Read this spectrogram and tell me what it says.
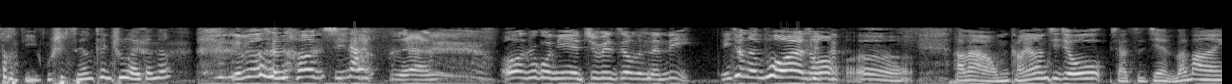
到底我是怎样看出来的呢？有没有很好奇？吓死人！哦，如果你也具备这样的能力，你就能破案哦。嗯，好啦，我们唐阳鸡酒屋，下次见，拜拜。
